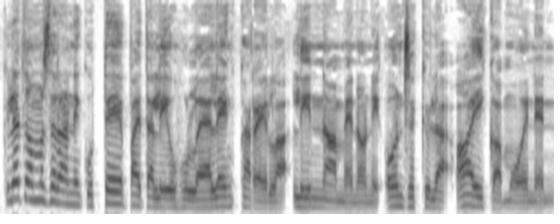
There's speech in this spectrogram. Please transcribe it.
kyllä tuommoisella niin kuin teepaitaliuhulla ja lenkkareilla linnaan meno, niin on se kyllä aikamoinen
